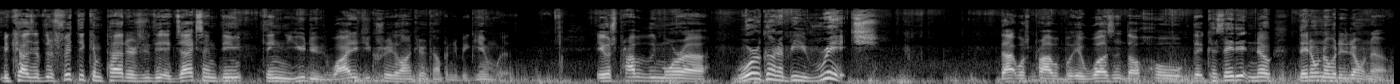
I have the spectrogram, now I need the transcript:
Because if there's 50 competitors who do the exact same thing, thing you do, why did you create a lawn care company to begin with? It was probably more a, we're going to be rich. That was probably, it wasn't the whole, because they didn't know, they don't know what they don't know.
